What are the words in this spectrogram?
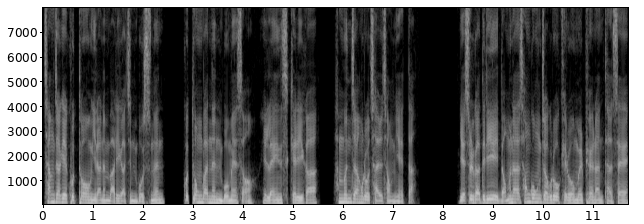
창작의 고통이라는 말이 가진 모순은 고통받는 몸에서 일레인 스케리가 한 문장으로 잘 정리했다. 예술가들이 너무나 성공적으로 괴로움을 표현한 탓에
